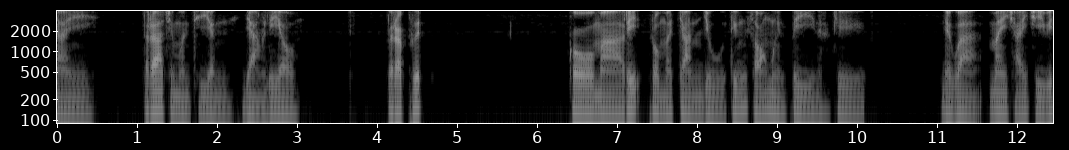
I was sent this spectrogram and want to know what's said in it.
ในพระราชมนเทียนอย่างเดียว ประพฤติ โกมาริพรหมจรรย์อยู่ถึงสองหมื่นปีนะคือเรียกว่าไม่ใช้ชีวิต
